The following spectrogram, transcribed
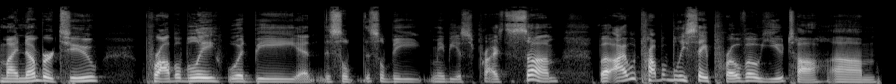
My number two probably would be, and this will this will be maybe a surprise to some, but I would probably say Provo, Utah. Um,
